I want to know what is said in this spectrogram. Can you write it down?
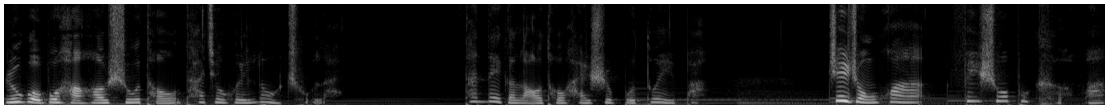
如果不好好梳头，它就会露出来。但那个老头还是不对吧？这种话非说不可吗？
